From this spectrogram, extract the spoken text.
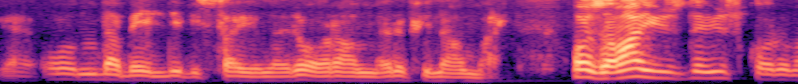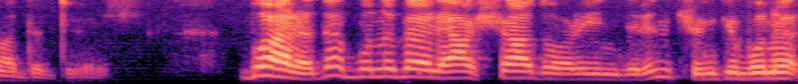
Yani onun da belli bir sayıları, oranları filan var. O zaman yüzde yüz korumadır diyoruz. Bu arada bunu böyle aşağı doğru indirin. Çünkü bunu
